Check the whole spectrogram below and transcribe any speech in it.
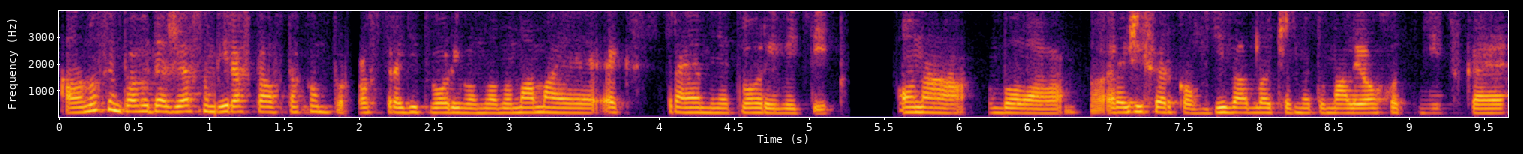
Ale musím povedať, že ja som vyrastal v takom prostredí tvorivom, lebo mama je extrémne tvorivý typ. Ona bola režisérkou v divadle, čo sme tu mali ochotnícke.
